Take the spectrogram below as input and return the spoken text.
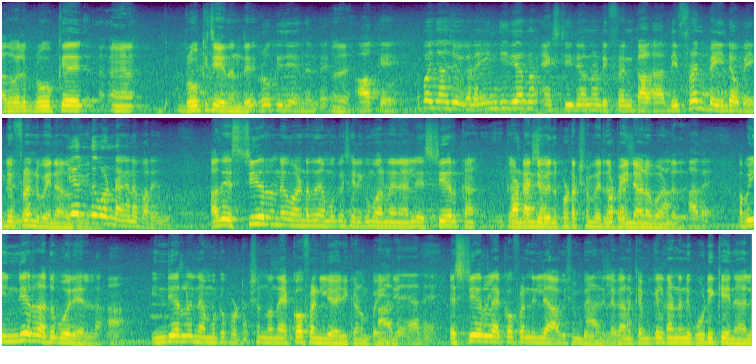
അതുപോലെ ബ്രൂക്ക് അങ്ങനെ ബ്രൂക്ക് ചെയ്യുന്നുണ്ട്. ബ്രൂക്ക് ചെയ്യുന്നുണ്ട്. ഓക്കെ. ഇപ്പൊ ഞാൻ ചോദിക്കട്ടെ ഇന്റീരിയറിനും എക്സ്റ്റീരിയറിനും ഡിഫറെന്റ് ഡിഫറെന്റ് പെയിന്റ് ഉപയോഗിക്കുന്നത്? ഡിഫറെന്റ് പെയിന്റ് ആണ് എന്തുകൊണ്ട് അങ്ങനെ പറയുന്നു? അത് എസ് വേണ്ടത് നമുക്ക് ശരിക്കും പറഞ്ഞു കഴിഞ്ഞാൽ എസ് കണ്ടന്റ് വരുന്ന പ്രൊട്ടക്ഷൻ വരുന്ന പെയിന്റ് ആണ് വേണ്ടത്. അതെ. അപ്പോൾ ഇന്റീരിയർ അതുപോലെയല്ല. ഇന്റീരിയറിൽ നമുക്ക് പ്രൊട്ടക്ഷൻ തന്നെ എക്കോ ഫ്രണ്ട്ലി ആയിരിക്കണം പെയിന്റ് അതെ ടി ആറിൽ എക്കോ ഫ്രണ്ട്ലി ആവശ്യം വരുന്നില്ല. കാരണം കെമിക്കൽ കണ്ടന്റ് കൂടിക്കഴിഞ്ഞാൽ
